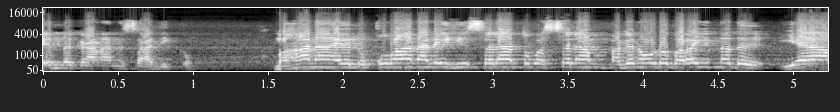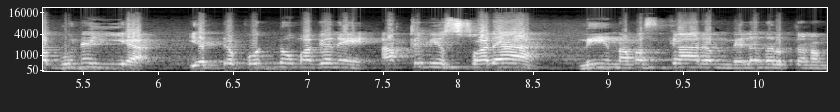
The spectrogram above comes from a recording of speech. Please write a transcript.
എന്ന് കാണാൻ സാധിക്കും. മഹാനായ ലുഖുവാൻ അലൈഹി സ്വലാത്തു വസ്സലാം മകനോട് പറയുന്നത് യാ ബുനയ്യ എന്റെ പൊന്നു മകനെ നീ നമസ്കാരം നിലനിർത്തണം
